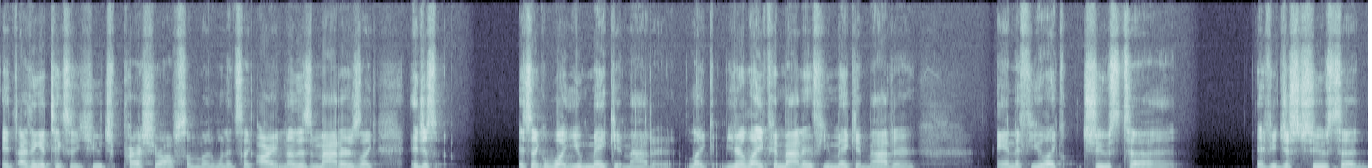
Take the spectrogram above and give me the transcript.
it, I think it takes a huge pressure off someone when it's like, all right, none of this matters. Like it just it's like what you make it matter. Like your life can matter if you make it matter. And if you like choose to if you just choose to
